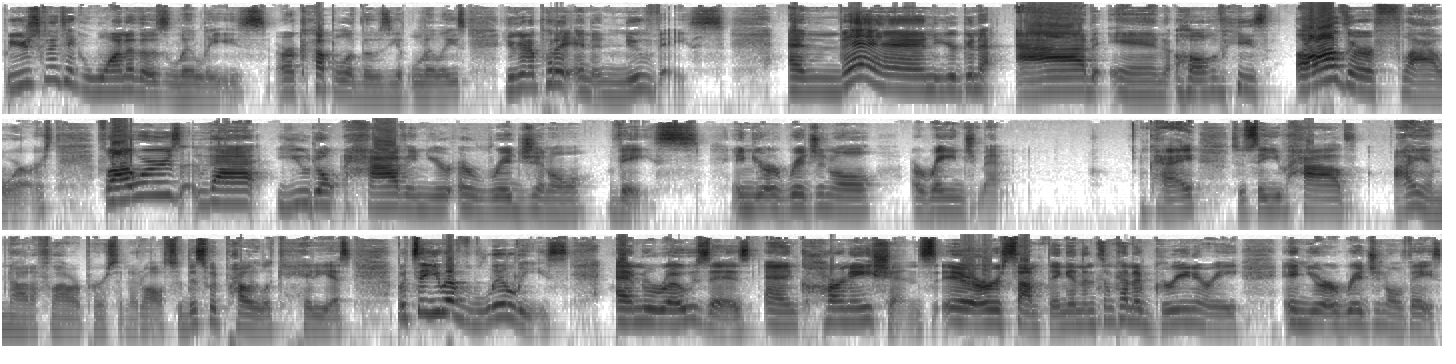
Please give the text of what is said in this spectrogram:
but you're just going to take one of those lilies or a couple of those lilies. You're going to put it in a new vase. And then you're going to add in all these other flowers, flowers that you don't have in your original vase, in your original arrangement. Okay. So say you have, I am not a flower person at all. So this would probably look hideous. But say you have lilies and roses and carnations eh, or something, and then some kind of greenery in your original vase.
